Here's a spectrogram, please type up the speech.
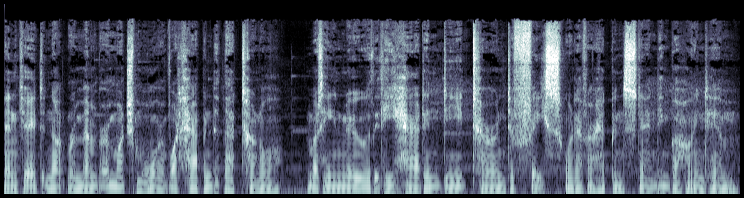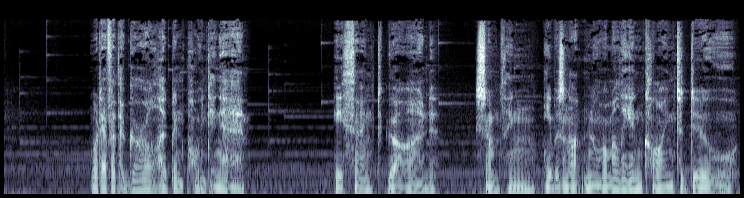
Henke did not remember much more of what happened in that tunnel, but he knew that he had indeed turned to face whatever had been standing behind him, whatever the girl had been pointing at. He thanked God, something he was not normally inclined to do,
